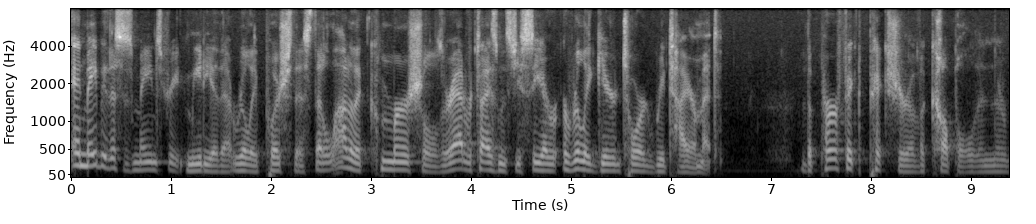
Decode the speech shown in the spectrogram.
And maybe this is Main Street media that really push this. That a lot of the commercials or advertisements you see are, are really geared toward retirement the perfect picture of a couple and they're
